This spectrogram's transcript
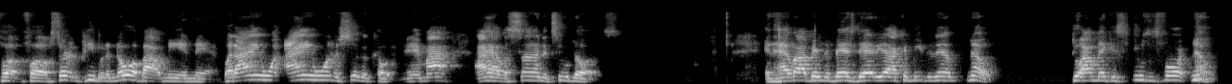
for, for certain people to know about me in there. But I ain't want I ain't want to sugarcoat it, man. My I have a son and two daughters. And have I been the best daddy I can be to them? No. Do I make excuses for it? No.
